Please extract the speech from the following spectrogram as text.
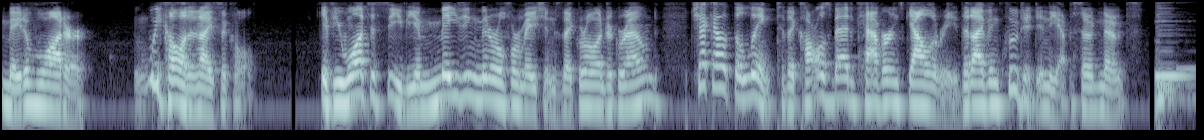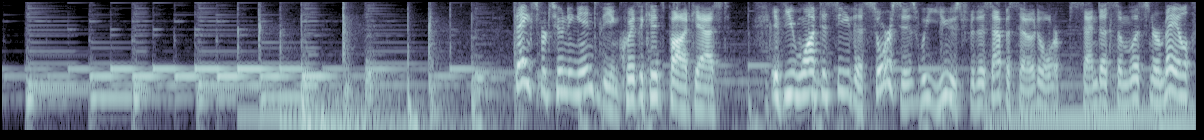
made of water. We call it an icicle. If you want to see the amazing mineral formations that grow underground, check out the link to the Carlsbad Caverns Gallery that I've included in the episode notes. Thanks for tuning in to the Inquisikids podcast. If you want to see the sources we used for this episode or send us some listener mail,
